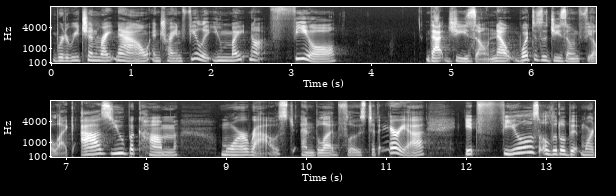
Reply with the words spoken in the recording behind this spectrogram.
were to reach in right now and try and feel it, you might not feel that G zone. Now, what does a G zone feel like? As you become more aroused and blood flows to the area, it feels a little bit more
